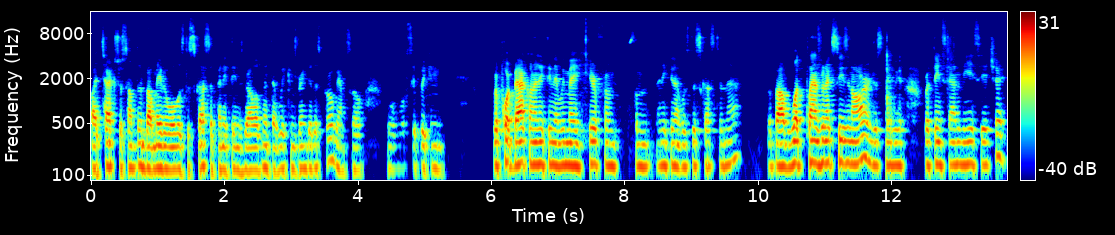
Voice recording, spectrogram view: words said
by text or something about maybe what was discussed, if anything's relevant that we can bring to this program. So we'll, we'll see if we can report back on anything that we may hear from from anything that was discussed in there about what plans for next season are and just maybe where things stand in the ACHA.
